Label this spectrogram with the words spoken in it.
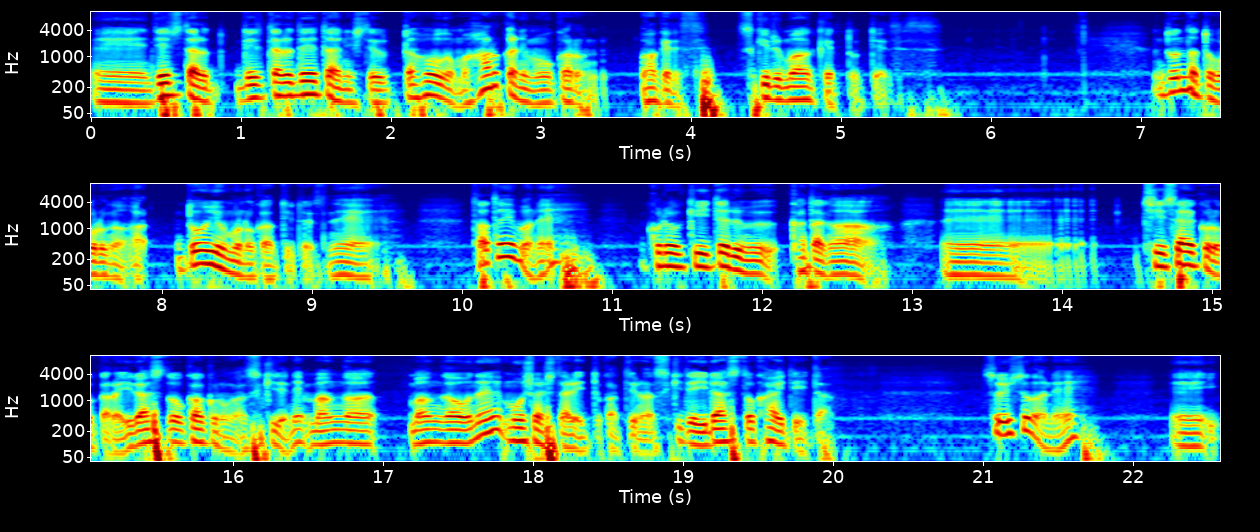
えー、デジタル、デジタルデータにして売った方が、まあ、はるかに儲かるわけです。スキルマーケットってやつです。どんなところが、どういうものかっていうとですね、例えばね、これを聞いてる方が、えー、小さい頃からイラストを描くのが好きでね、漫画、漫画をね、模写したりとかっていうのは好きでイラストを描いていた。そういう人がね、えー、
